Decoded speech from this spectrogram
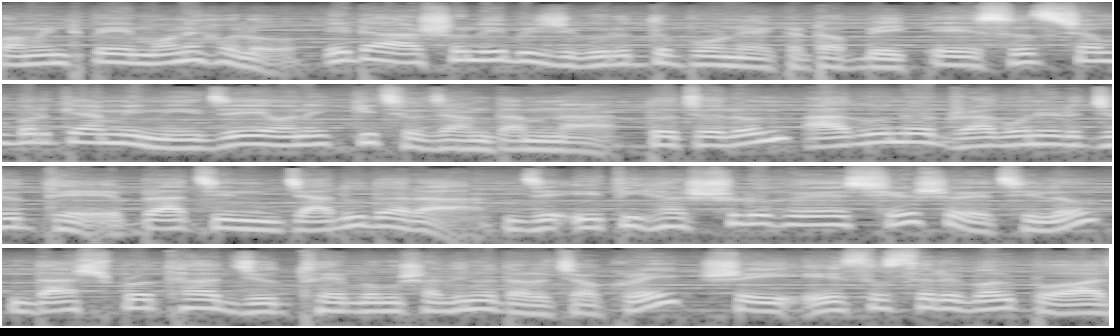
কমেন্ট পেয়ে মনে হলো, এটা আসলেই বেশ গুরুত্বপূর্ণ একটা টপিক এই এসোস সম্পর্কে আমি নিজেই অনেক কিছু জানতাম না। তো চলুন, আগুন ও ড্রাগনের যুদ্ধে প্রাচীন জাদু দ্বারা যে ইতিহাস শুরু হয়ে শেষ হয়েছিল দাসপ্রথা যুদ্ধ এবং স্বাধীনতার চক্রে, সেই এসোসের গল্প আজ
